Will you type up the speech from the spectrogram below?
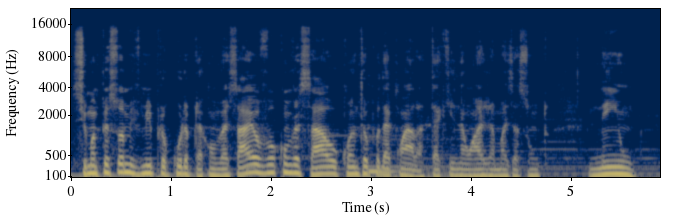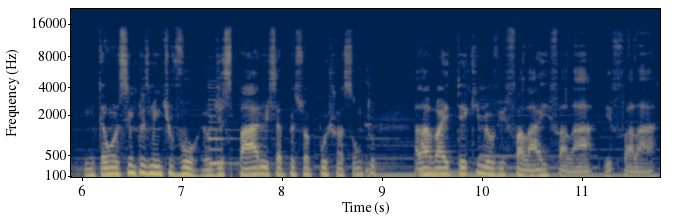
se uma pessoa me, me procura para conversar, eu vou conversar o quanto eu puder com ela, até que não haja mais assunto nenhum. Então eu simplesmente vou, eu disparo e se a pessoa puxa um assunto, ela vai ter que me ouvir falar e falar e falar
